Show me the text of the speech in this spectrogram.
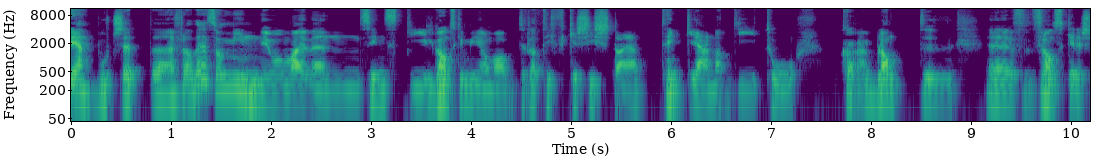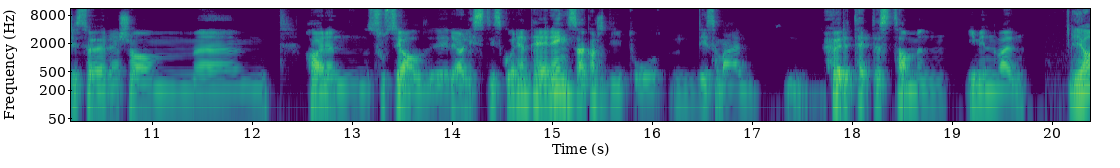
rent bortsett eh, fra det, så minner jo My Venn sin stil ganske mye om Abdelatif Keshishta. Jeg tenker gjerne at de to blant eh, franske regissører som eh, har en sosialrealistisk orientering, så er kanskje de to de som er, hører tettest sammen i min verden. Ja,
